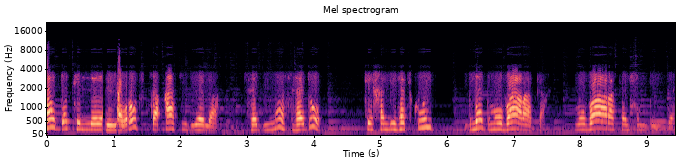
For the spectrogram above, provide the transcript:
هذاك الموروث الثقافي ديالها. هاد الناس هادو كيخليها تكون بلاد مباركة. مباركة الحمد لله.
